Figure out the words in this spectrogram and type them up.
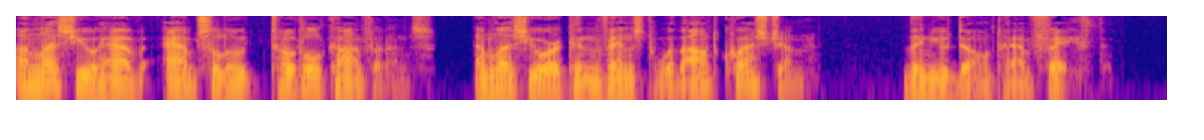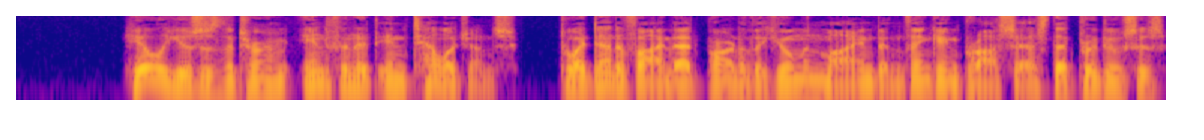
Unless you have absolute total confidence, unless you are convinced without question, then you don't have faith. Hill uses the term infinite intelligence to identify that part of the human mind and thinking process that produces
